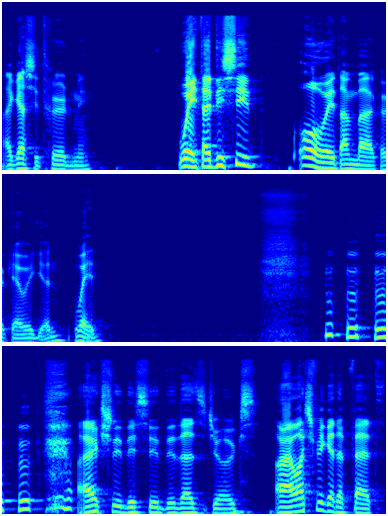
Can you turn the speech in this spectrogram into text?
I guess it heard me. Wait, I it. Oh, wait, I'm back. Okay, we good. Wait. I actually see did that's jokes. Alright, watch me get a pet.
